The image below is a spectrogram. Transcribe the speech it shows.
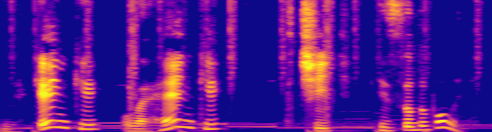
м'якенькі, легенькі. Тчіть із задоволенням.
